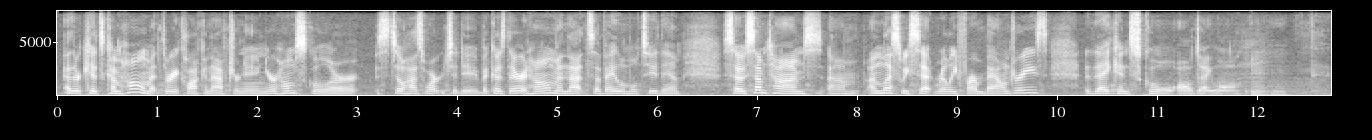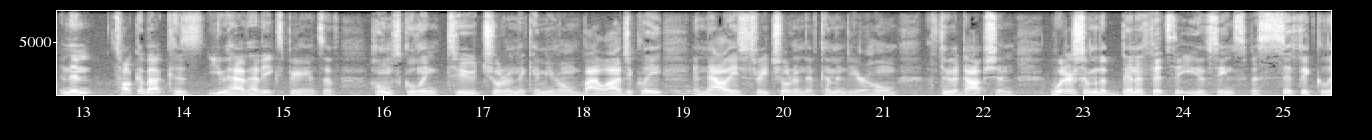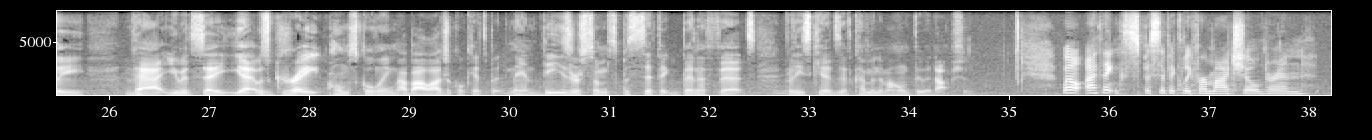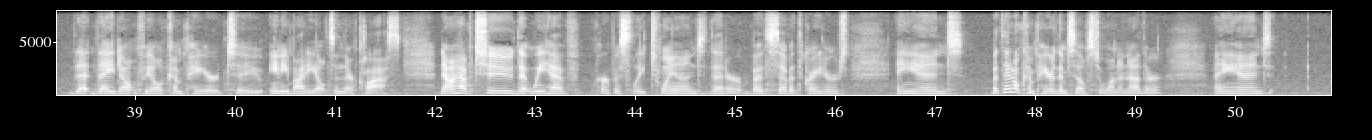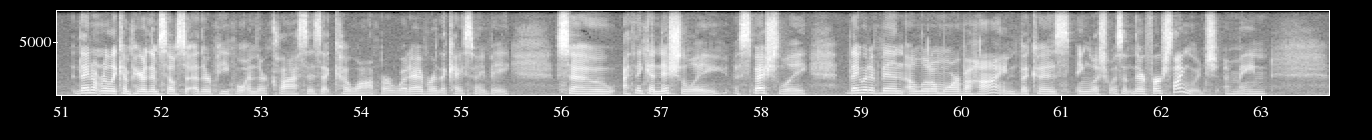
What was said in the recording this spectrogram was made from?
other kids come home at three o'clock in the afternoon. Your homeschooler still has work to do because they're at home and that's available to them. So sometimes, um, unless we set really firm boundaries, they can school all day long. Mm-hmm. And then talk about because you have had the experience of homeschooling two children that came in your home biologically, mm-hmm. and now these three children that have come into your home through adoption. What are some of the benefits that you have seen specifically? That you would say, yeah, it was great homeschooling my biological kids, but man, these are some specific benefits for these kids that have come into my home through adoption? Well, I think specifically for my children, that they don't feel compared to anybody else in their class. Now, I have two that we have purposely twinned that are both seventh graders, and but they don't compare themselves to one another, and they don't really compare themselves to other people in their classes at co-op or whatever the case may be. So I think initially, especially, they would have been a little more behind because English wasn't their first language. I mean,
